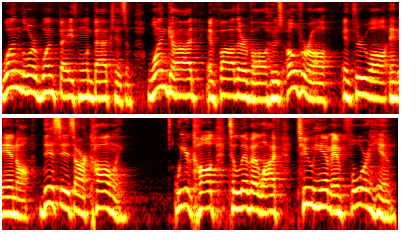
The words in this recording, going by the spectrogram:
One Lord, one faith, one baptism, one God and Father of all, who's over all and through all and in all. This is our calling. We are called to live a life to Him and for Him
